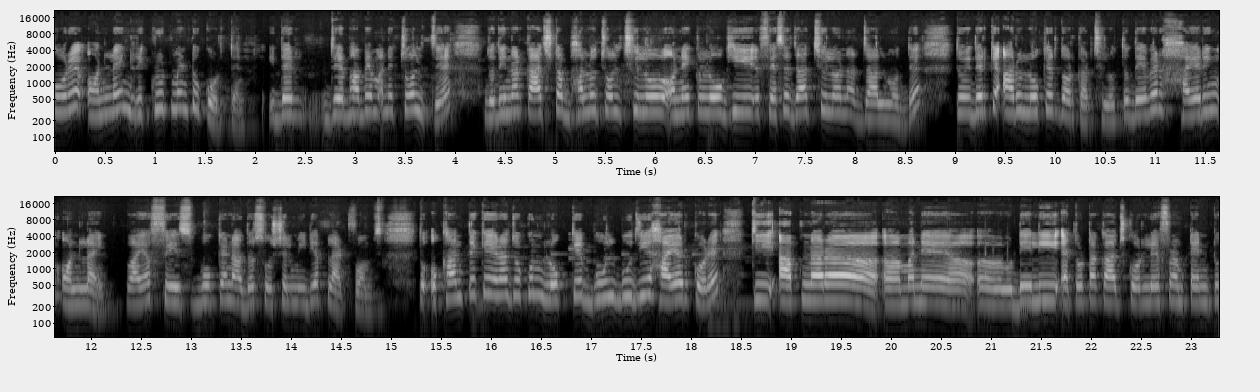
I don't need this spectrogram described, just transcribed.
করে অনলাইন রিক্রুটমেন্টও করতেন। এদের যেভাবে মানে চলছে, যদি ইনার কাজটা ভালো চলছিল, অনেক লোকই ফেসে যাচ্ছিল না জাল মধ্যে, তো এদেরকে আরও লোকের দরকার ছিল। তো দেবের hiring online via Facebook and other social media platforms তো ওখান থেকে এরা যখন লোককে ভুল বুঝিয়ে হায়ার করে, কি আপনারা মানে ডেলি এতটা কাজ করলে from ten to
